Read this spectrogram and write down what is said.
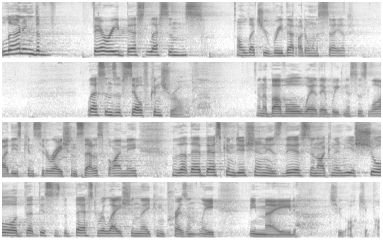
learning the very best lessons. I'll let you read that, I don't want to say it. Lessons of self control. And above all, where their weaknesses lie. These considerations satisfy me that their best condition is this, and I can be assured that this is the best relation they can presently be made to occupy.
